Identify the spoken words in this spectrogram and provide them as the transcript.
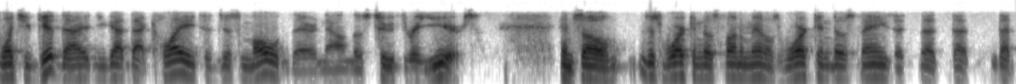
once you get that, you got that clay to just mold there now in those two, three years. And so just working those fundamentals, working those things that, that, that, that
